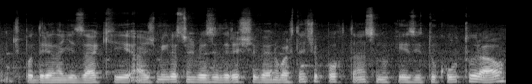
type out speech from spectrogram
a gente poderia analisar que as migrações brasileiras tiveram bastante importância no quesito cultural,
